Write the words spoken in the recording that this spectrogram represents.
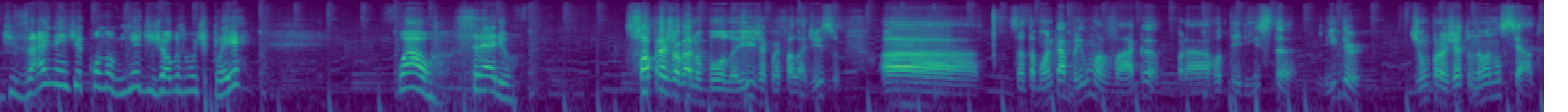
designer de economia de jogos multiplayer. Uau, sério. Só para jogar no bolo aí, já que vai falar disso, a Santa Mônica abriu uma vaga para roteirista, líder de um projeto não anunciado.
